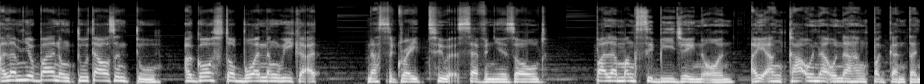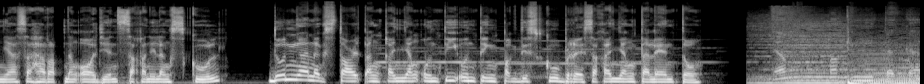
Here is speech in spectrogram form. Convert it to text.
alam nyo ba nung 2002, Agosto buwan ng wika at nasa grade 2 at 7 years old, palamang si BJ noon ay ang kauna-unahang pagkanta niya sa harap ng audience sa kanilang school? Doon nga nag-start ang kanyang unti-unting pagdiskubre sa kanyang talento. Nang makita ka,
